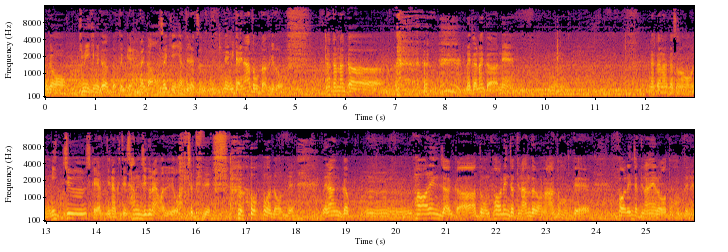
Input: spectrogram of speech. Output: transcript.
ポケモン、君に決めただったっけ？なんか最近やってるやつ、ね、見たいなと思ったんですけど、なかなか、なかなかね、なかなかその、日中しかやってなくて3時ぐらいまでで終わっちゃってて、と思って。で、なんか、うん、パワーレンジャーか、と思パワーレンジャーってなんだろうなと思って、パワーレンジャーって何やろうと思ってね、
